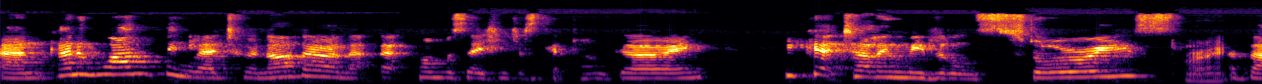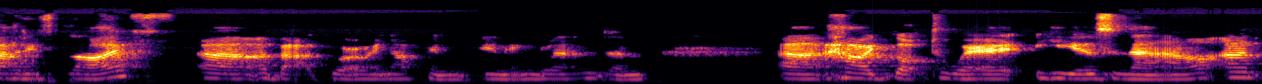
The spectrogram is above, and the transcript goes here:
And kind of one thing led to another, and that, that conversation just kept on going. He kept telling me little stories right. about his life, uh, about growing up in, in England and uh, how he got to where he is now. And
